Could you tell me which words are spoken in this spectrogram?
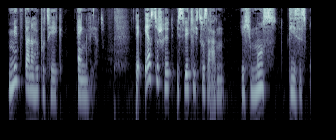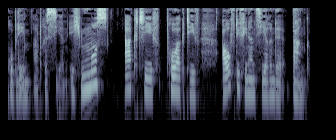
mit deiner Hypothek eng wird, der erste Schritt ist wirklich zu sagen, ich muss dieses Problem adressieren. Ich muss aktiv, proaktiv auf die finanzierende Bank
